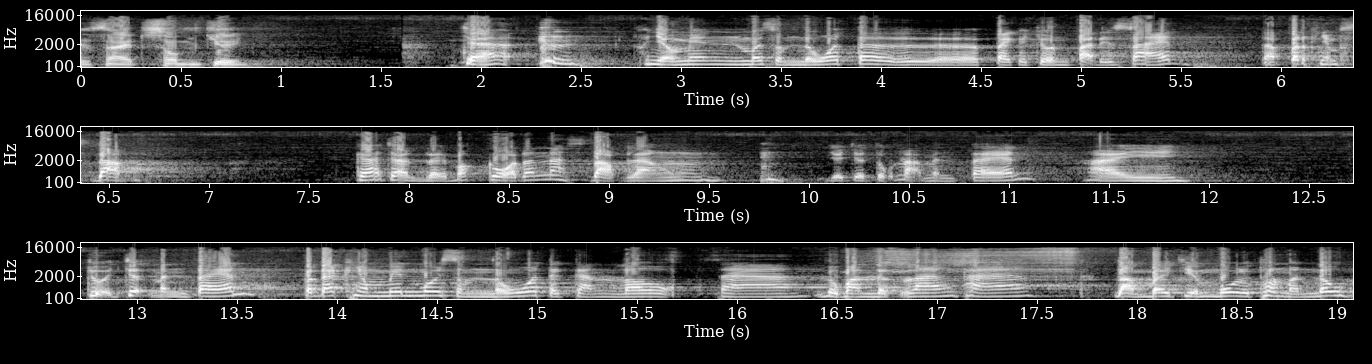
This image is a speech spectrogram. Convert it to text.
ដិសេធសូមអញ្ជើញចា ខ្ញុំមានមួយសំណួរទៅបេក្ខជនបដិសេធតែពិតខ្ញុំស្ដាប់ការចាត់របស់គាត់ណាស្ដាប់ឡើងយកចិត្តទុកដាក់មែនតែនហើយជក់ចិត្តមែនតែនប៉ុន្តែខ្ញុំមានមួយសំណួរទៅកាន់លោកថាលោកបានលើកឡើងថាដើម្បីជាមូលធនមនុស្ស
